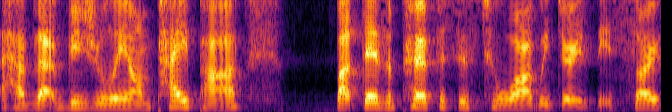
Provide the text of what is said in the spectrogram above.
have that visually on paper, but there's a purpose as to why we do this. So,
